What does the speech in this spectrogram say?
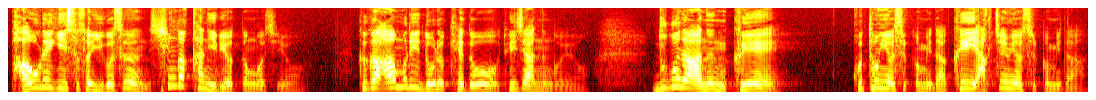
바울에게 있어서 이것은 심각한 일이었던 거지요. 그가 아무리 노력해도 되지 않는 거예요. 누구나 아는 그의 고통이었을 겁니다. 그의 약점이었을 겁니다.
